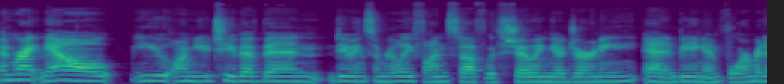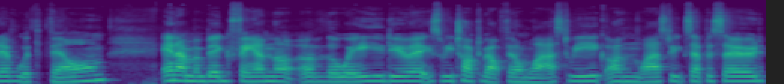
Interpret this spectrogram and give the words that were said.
And right now you on youtube have been doing some really fun stuff with showing your journey and being informative with film. And i'm a big fan of the way you do it because we talked about film last week on last week's episode.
